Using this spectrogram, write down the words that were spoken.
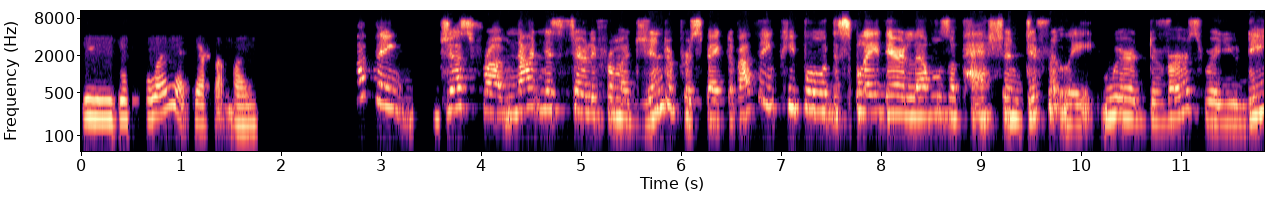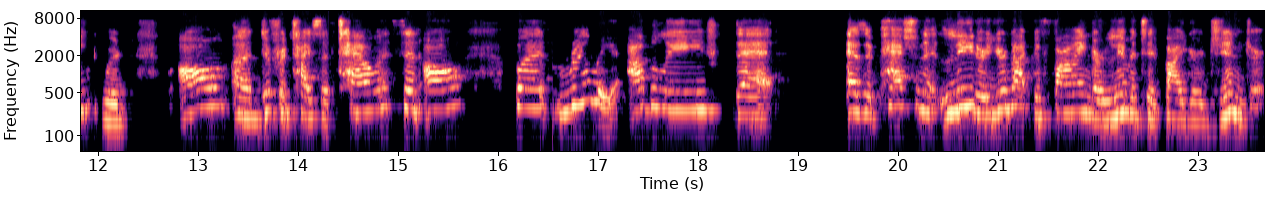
Do you display it differently? I think just from not necessarily from a gender perspective, I think people display their levels of passion differently. We're diverse, we're unique, we're all uh, different types of talents and all. But really, I believe that as a passionate leader, you're not defined or limited by your gender.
